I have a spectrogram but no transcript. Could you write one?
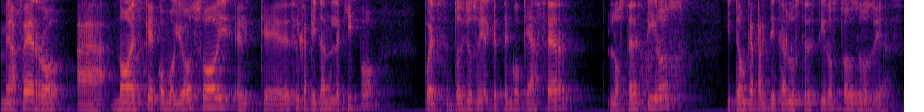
me aferro a, no, es que como yo soy el que es el capitán del equipo, pues entonces yo soy el que tengo que hacer los tres tiros y tengo que practicar los tres tiros todos los días.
